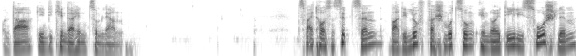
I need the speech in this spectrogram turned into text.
Und da gehen die Kinder hin zum Lernen. 2017 war die Luftverschmutzung in Neu-Delhi so schlimm,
